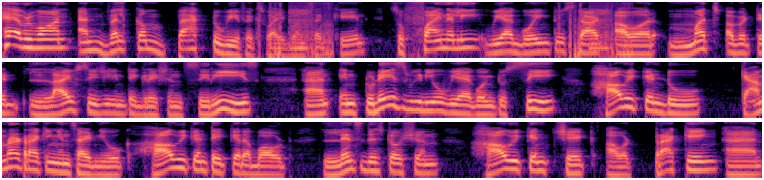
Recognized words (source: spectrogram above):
Hey everyone and welcome back to VFX Vibe once again. So finally we are going to start our much awaited live CG integration series and in today's video we are going to see how we can do camera tracking inside Nuke, how we can take care about lens distortion, how we can check our tracking and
